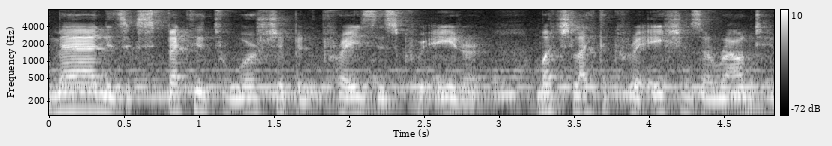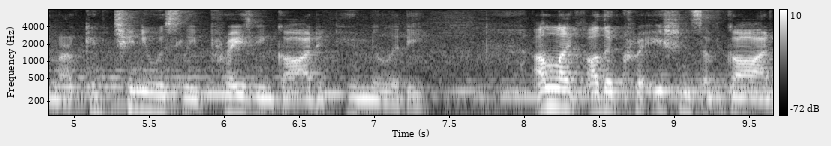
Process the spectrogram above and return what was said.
Man is expected to worship and praise his creator, much like the creations around him are continuously praising God in humility. Unlike other creations of God,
